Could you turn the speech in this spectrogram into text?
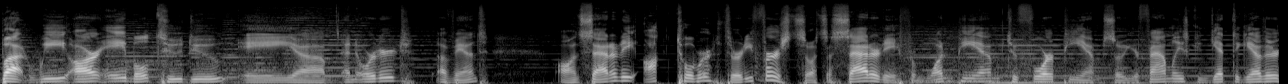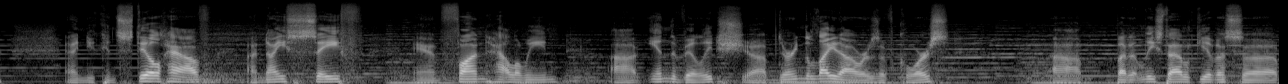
But we are able to do a uh, an ordered event on Saturday, October 31st. So it's a Saturday from 1 p.m. to 4 p.m. So your families can get together and you can still have a nice, safe, and fun Halloween uh, in the village uh, during the light hours, of course. Uh, but at least that'll give us uh,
